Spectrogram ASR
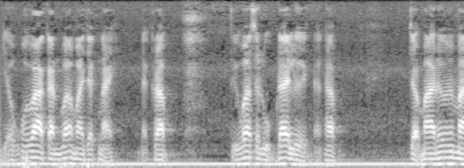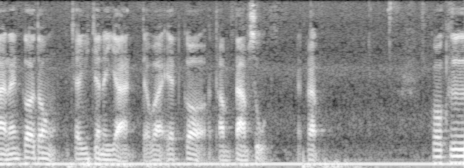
เดี๋ยวค่อยว่ากันว่ามาจากไหนนะครับ ถือว่าสรุปได้เลยนะครับ จะมาหรือไม่มานั้นก็ต้องใช้วิจารณญาณแต่ว่าแอดก็ทำตามสูตรนะครับ ก็คือ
